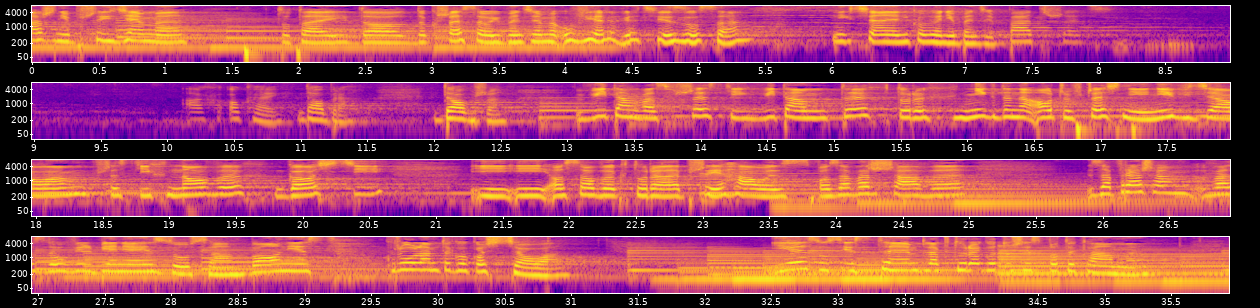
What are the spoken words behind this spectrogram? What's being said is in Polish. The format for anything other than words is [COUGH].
poważnie przyjdziemy tutaj do, do krzeseł i będziemy uwielbiać Jezusa. Nikt się na nikogo nie będzie patrzeć. Ach, okej, dobra. Dobrze. Witam Was wszystkich, witam tych, których nigdy na oczy wcześniej nie widziałam, wszystkich nowych gości i, i osoby, które przyjechały spoza Warszawy. Zapraszam Was do uwielbienia Jezusa, bo On jest królem tego kościoła. Jezus jest tym, dla którego tu się spotykamy.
